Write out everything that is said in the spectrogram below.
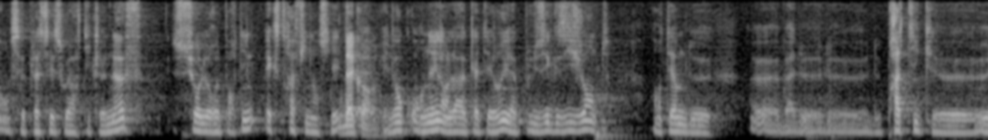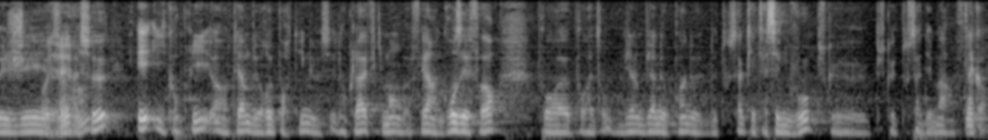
on s'est placé sous l'article 9 sur le reporting extra-financier. D'accord. Et donc on est dans la catégorie la plus exigeante en termes de, euh, bah de, pratiques ESG, RSE, e, et y compris en termes de reporting. Donc là, effectivement, on va faire un gros effort pour, euh, pour être bien, bien au point de, tout ça, qui est assez nouveau, puisque, puisque tout ça démarre. D'accord.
